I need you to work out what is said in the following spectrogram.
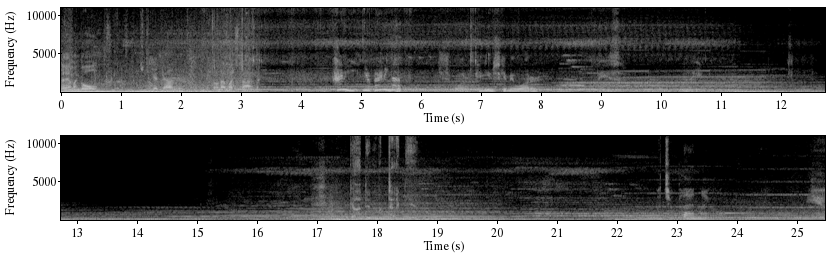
Pay them in gold. Just to get down here? Don't have much time. Honey, you're burning up. Water. Can you just give me water? Please. God didn't protect plan, Michael? You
